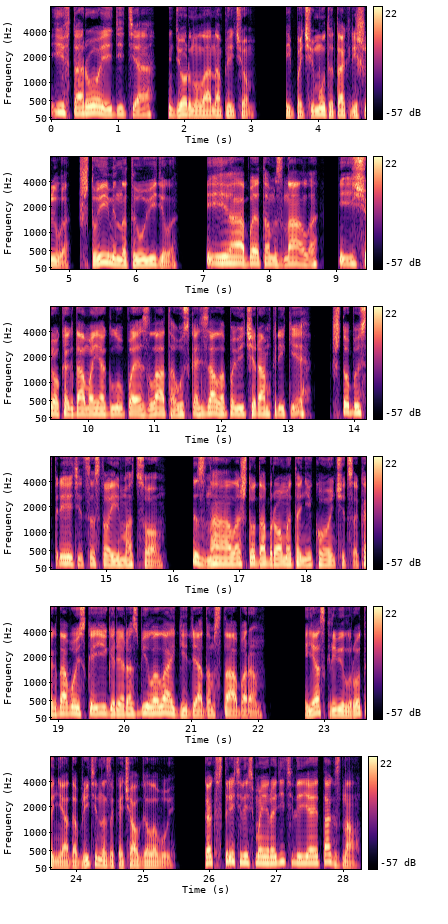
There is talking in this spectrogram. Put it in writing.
и второе дитя», — дернула она плечом. «И почему ты так решила? Что именно ты увидела?» «Я об этом знала. И еще когда моя глупая Злата ускользала по вечерам к реке, чтобы встретиться с твоим отцом. Знала, что добром это не кончится, когда войско Игоря разбило лагерь рядом с табором. Я скривил рот и неодобрительно закачал головой. Как встретились мои родители, я и так знал.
